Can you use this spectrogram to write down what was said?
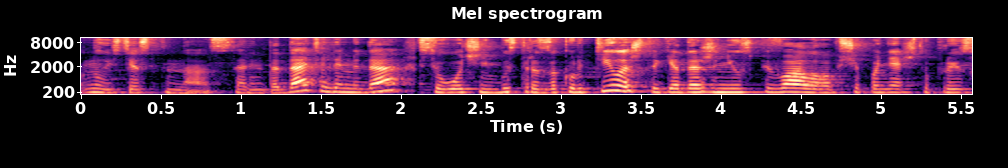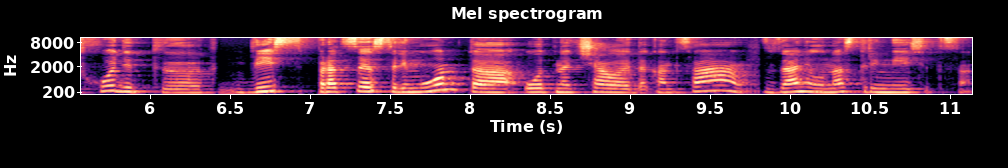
ну, естественно, с арендодателями, да, все очень быстро закрутилось, что я даже не успевала вообще понять, что происходит. Э, весь процесс ремонта от начала и до конца занял у нас три месяца.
